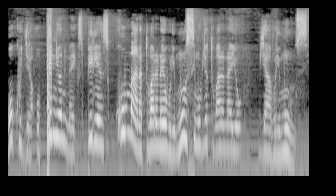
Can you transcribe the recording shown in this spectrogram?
wo kugira opinion na experience ku mana tubana na yo buri munsi mu byo tubana na yo bya buri munsi.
